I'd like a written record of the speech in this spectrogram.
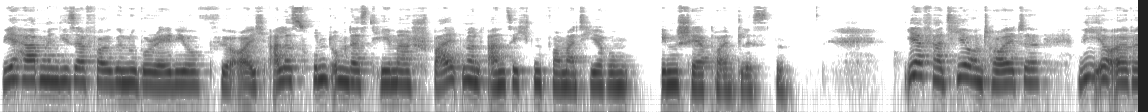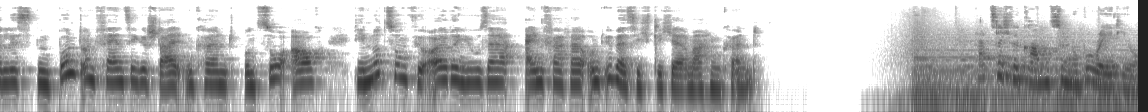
Wir haben in dieser Folge Nubo Radio für euch alles rund um das Thema Spalten und Ansichtenformatierung in SharePoint-Listen. Ihr erfahrt hier und heute, wie ihr eure Listen bunt und fancy gestalten könnt und so auch die Nutzung für eure User einfacher und übersichtlicher machen könnt. Herzlich willkommen zu Nubo Radio,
